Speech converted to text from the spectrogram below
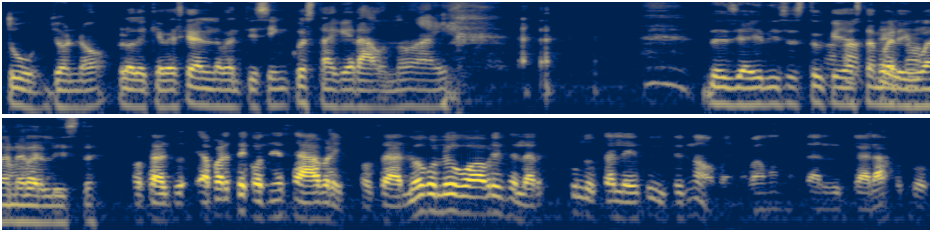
tú, yo no, pero de que ves que en el 95 está Get ¿no? Ahí. Desde ahí dices tú que ya está marihuana en la lista. O sea, aparte con esa abre. O sea, luego, luego abres el artículo, sale eso y dices, no, bueno, vamos al carajo todo.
